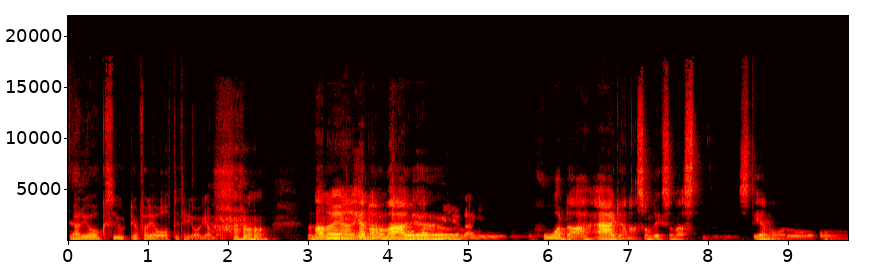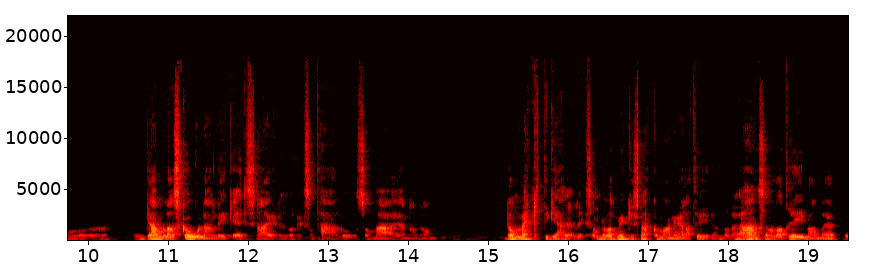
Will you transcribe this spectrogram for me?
Det hade jag också gjort ifall jag var 83 år gammal. Men han är en av de här eh, hårda ägarna som liksom är st- stenhård och, och gamla skolan lik Ed Snyder och lite sånt här och som är en av de, de mäktigare. Liksom. Det har varit mycket snack om han hela tiden och det är han som har varit drivande på,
